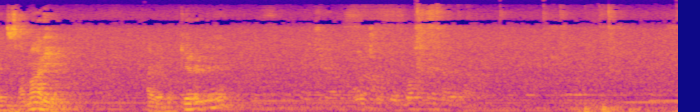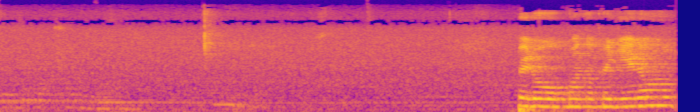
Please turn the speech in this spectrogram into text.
en Samaria. A ver, ¿lo quiere leer? 8 del 12 en adelante. Pero cuando creyeron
